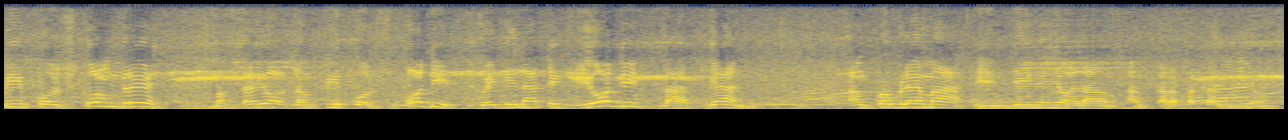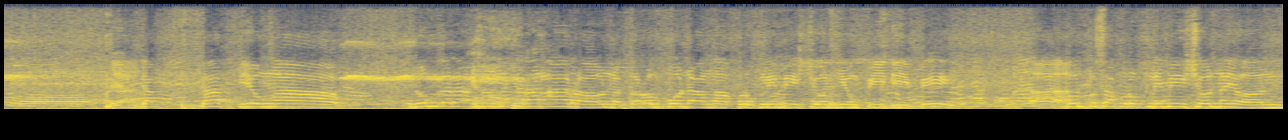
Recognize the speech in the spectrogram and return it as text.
People's Congress, magtayo ng People's Audit. Pwede natin i-audit lahat yan. Ang problema, hindi ninyo alam ang karapatan ninyo. Ayan, Kap, Kap yung ah, nung, kara, nung nakarang araw, nagkaroon po ng ah, proclamation yung PDP. At doon po sa proclamation na yon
